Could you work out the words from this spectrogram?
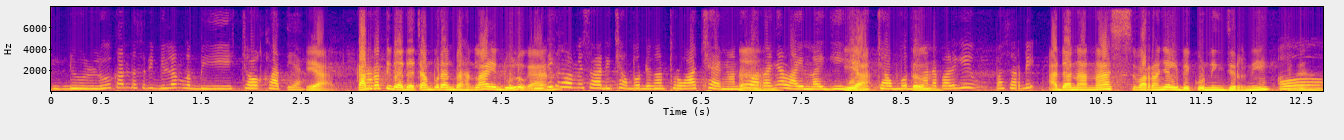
dulu kan Pak Sardi bilang lebih coklat ya. ya, karena tidak ada campuran bahan lain dulu kan. Nanti kalau misalnya dicampur dengan purwaceng, nanti Nah. warnanya lain lagi. Iya, dicampur betul. dengan apa lagi Pak Sardi? Ada nanas warnanya lebih kuning jernih. Oh.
